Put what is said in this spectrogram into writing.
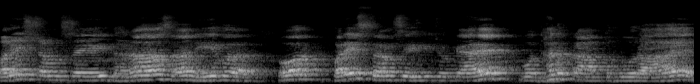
परिश्रम से धना सनेव। और परिश्रम से ही जो क्या है, वो धन प्राप्त हो रहा है।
